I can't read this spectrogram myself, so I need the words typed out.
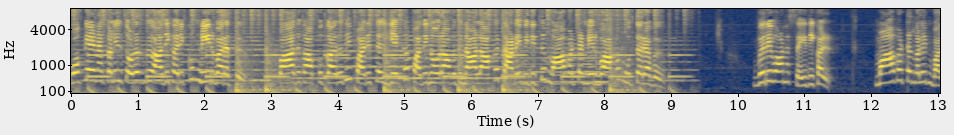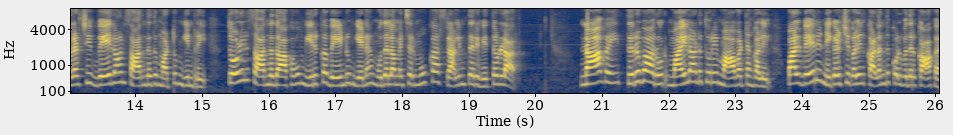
ஒகேனக்கலில் தொடர்ந்து அதிகரிக்கும் நீர்வரத்து. பாதுகாப்பு கருதி பரிசல் இயக்க பதினோராவது நாளாக தடை விதித்து மாவட்ட நிர்வாகம் உத்தரவு. விரிவான செய்திகள். மாவட்டங்களின் வளர்ச்சி வேளாண் சார்ந்தது மட்டும் இன்றி தொழில் சார்ந்ததாகவும் இருக்க வேண்டும் என முதலமைச்சர் மு க ஸ்டாலின் தெரிவித்துள்ளார். நாகை திருவாரூர் மயிலாடுதுறை மாவட்டங்களில் பல்வேறு நிகழ்ச்சிகளில் கலந்து கொள்வதற்காக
